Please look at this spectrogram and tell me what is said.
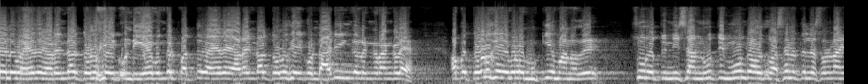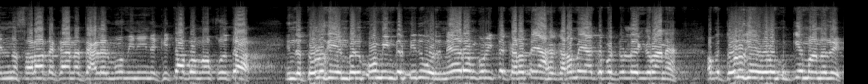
ஏழு வயதை அடைந்தால் தொழுகையை கொண்டு ஏவுங்கள் பத்து வயதை அடைந்தால் தொழுகையை கொண்டு அடியுங்கள்ங்கிறாங்களே. அப்ப தொழுகை எவ்வளவு முக்கியமானது? சூரத்து நிசா நூத்தி மூன்றாவது வசனத்துல சொல்லலாம் இன்னும் சலாத்த கான தாளல் மோமினின கிதாப மௌகூதா இந்த தொழுகை என்பது மோமீன்கள் மீது ஒரு நேரம் குறித்த கடமையாக கடமையாக்கப்பட்டுள்ளதுங்கிறான அப்ப தொழுகை எவ்வளவு முக்கியமானது?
